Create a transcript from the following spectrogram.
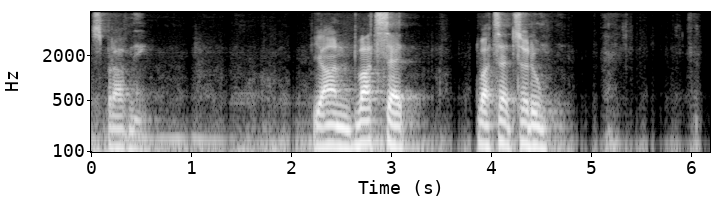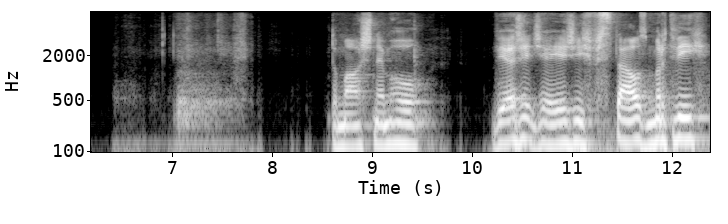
správný. Jan 20, 27. Tomáš nemohl věřit, že Ježíš vstal z mrtvých.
